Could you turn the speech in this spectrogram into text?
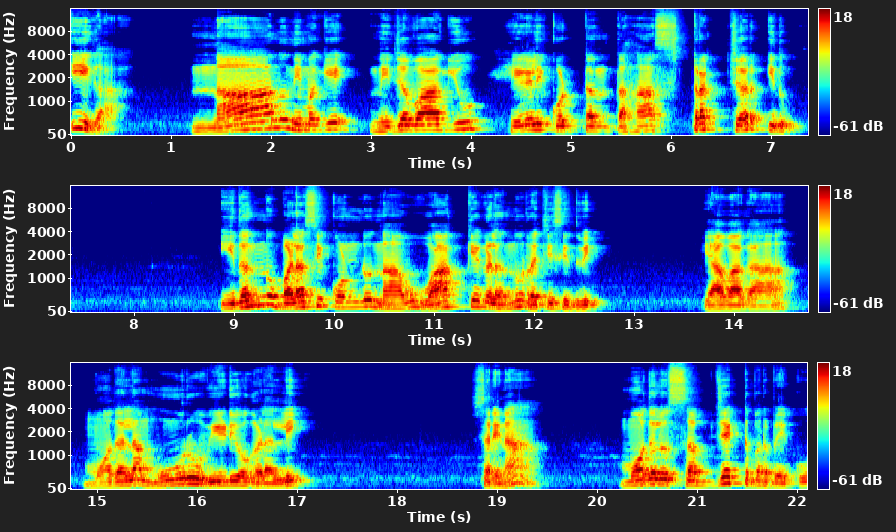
ಈಗ, ನಾನು ನಿಮಗೆ ನಿಜವಾಗಿಯೂ ಹೇಳಿಕೊಟ್ಟಂತಹ ಸ್ಟ್ರಕ್ಚರ್ ಇದು. ಇದನ್ನು ಬಳಸಿಕೊಂಡು ನಾವು ವಾಕ್ಯಗಳನ್ನು ರಚಿಸಿದ್ವಿ. ಯಾವಾಗ? ಮೊದಲ ಮೂರು ವಿಡಿಯೋಗಳಲ್ಲಿ. ಸರಿನಾ? ಮೊದಲು ಸಬ್ಜೆಕ್ಟ್ ಬರಬೇಕು,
